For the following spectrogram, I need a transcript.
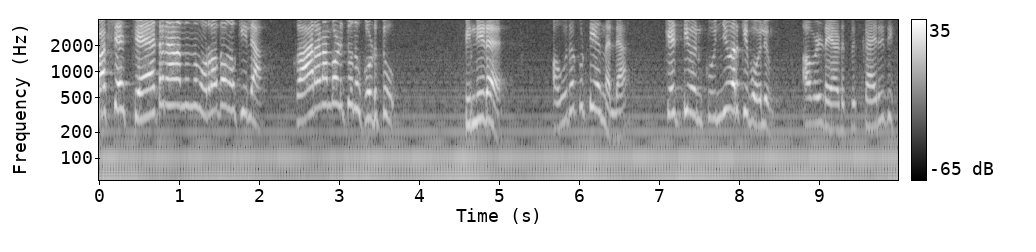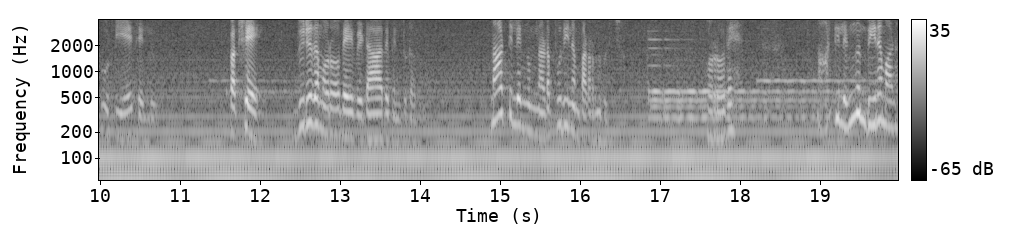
പക്ഷേ ചേട്ടനാണെന്നൊന്നും ഉറോതോ നോക്കിയില്ല. കാരണം പൊളിച്ചൊന്ന് കൊടുത്തു. പിന്നീട് ഔതക്കുട്ടി എന്നല്ല കെട്ടിയോൻ കുഞ്ഞുവർക്കി പോലും അവളുടെ അടുത്ത് കരുതി കൂട്ടിയേ ചെല്ലൂ. പക്ഷേ ദുരിതമൊറോതെ വിടാതെ പിന്തുടർന്നു. നാട്ടിലെങ്ങും നടപ്പുദിനം പടർന്നു പിടിച്ചു. ഒറോതെ നാട്ടിലെങ്ങും ദീനമാണ്.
